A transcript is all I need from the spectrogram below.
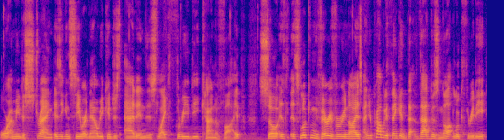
or I mean the strength as you can see right now we can just add in this like 3D kind of vibe. So it's, it's looking very very nice and you're probably thinking that that does not look 3D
